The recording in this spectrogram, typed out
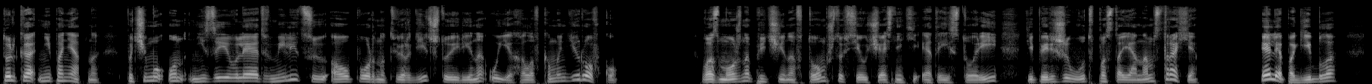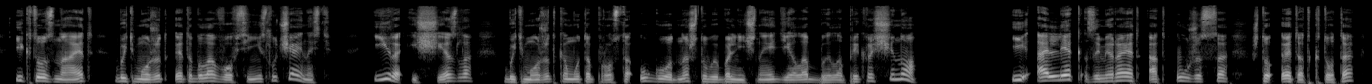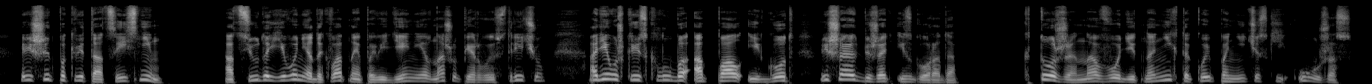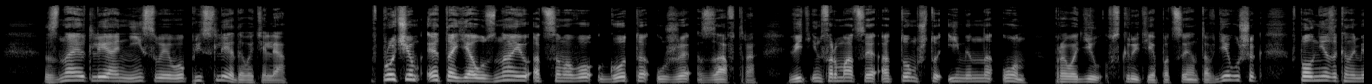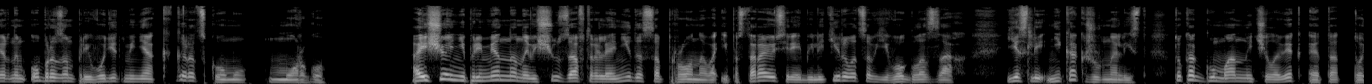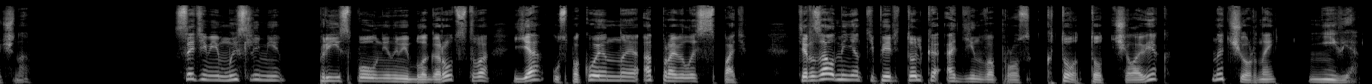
Только непонятно, почему он не заявляет в милицию, а упорно твердит, что Ирина уехала в командировку. Возможно, причина в том, что все участники этой истории теперь живут в постоянном страхе. Эля погибла, и кто знает, быть может, это была вовсе не случайность. Ира исчезла, быть может, кому-то просто угодно, чтобы больничное дело было прекращено. И Олег замирает от ужаса, что этот кто-то решит поквитаться и с ним. Отсюда его неадекватное поведение в нашу первую встречу, а девушка из клуба «Опал» и «Год» решают бежать из города. Кто же наводит на них такой панический ужас? Знают ли они своего преследователя? Впрочем, это я узнаю от самого Гота уже завтра, ведь информация о том, что именно он проводил вскрытие пациентов девушек, вполне закономерным образом приводит меня к городскому моргу. А еще я непременно навещу завтра Леонида Сапронова и постараюсь реабилитироваться в его глазах. Если не как журналист, то как гуманный человек это точно. С этими мыслями, преисполненными благородства, я, успокоенная, отправилась спать. Терзал меня теперь только один вопрос. Кто тот человек на черной Ниве.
